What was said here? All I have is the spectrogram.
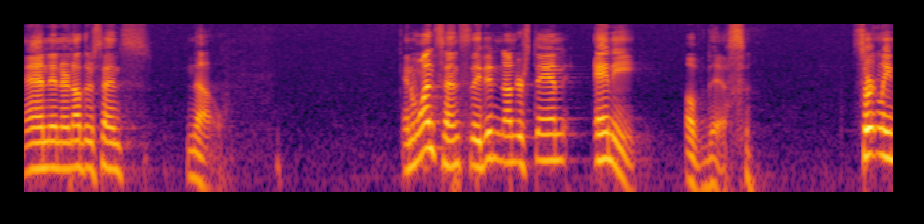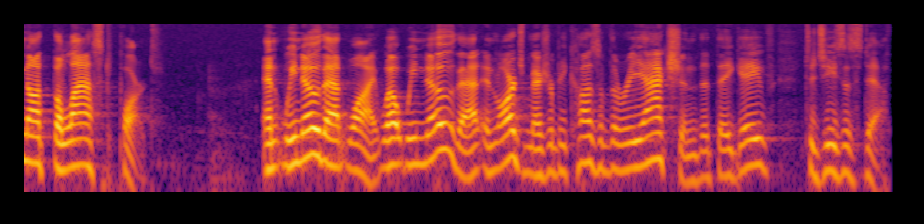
and in another sense, no. In one sense, they didn't understand any of this, certainly not the last part. And we know that why? Well, we know that in large measure because of the reaction that they gave to Jesus' death.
